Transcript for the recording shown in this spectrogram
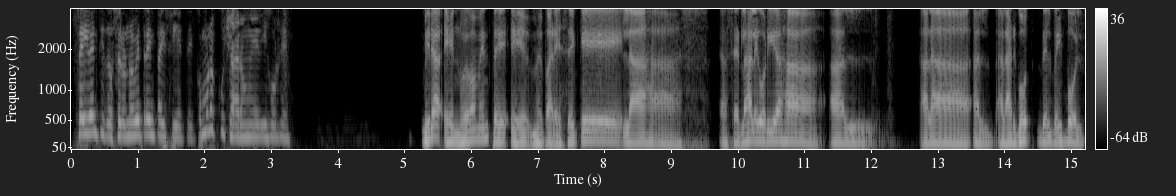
6220937. ¿Cómo lo escucharon, Eddie Jorge? Mira, eh, nuevamente eh, me parece que las hacer las alegorías a- al, al, al argot del béisbol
